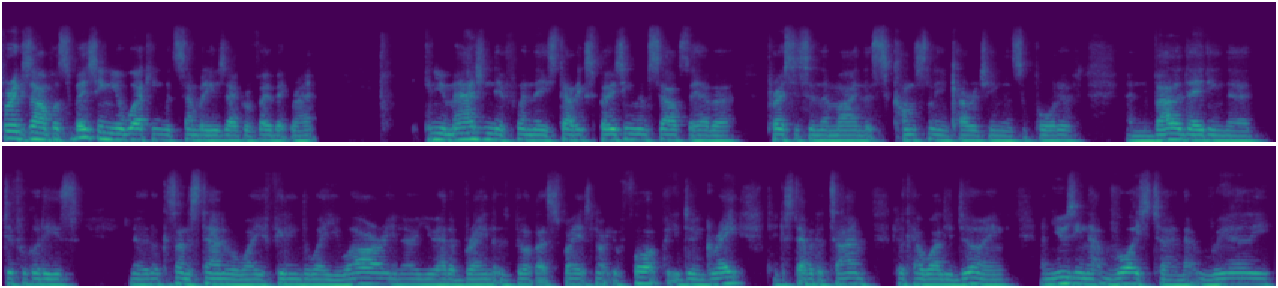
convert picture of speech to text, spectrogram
For example, supposing you're working with somebody who's agoraphobic, right? Can you imagine if when they start exposing themselves, they have a process in their mind that's constantly encouraging and supportive and validating their difficulties you know, look, it's understandable why you're feeling the way you are. You know, you had a brain that was built that way. It's not your fault, but you're doing great. Take a step at a time. Look how well you're doing. And using that voice tone, that really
